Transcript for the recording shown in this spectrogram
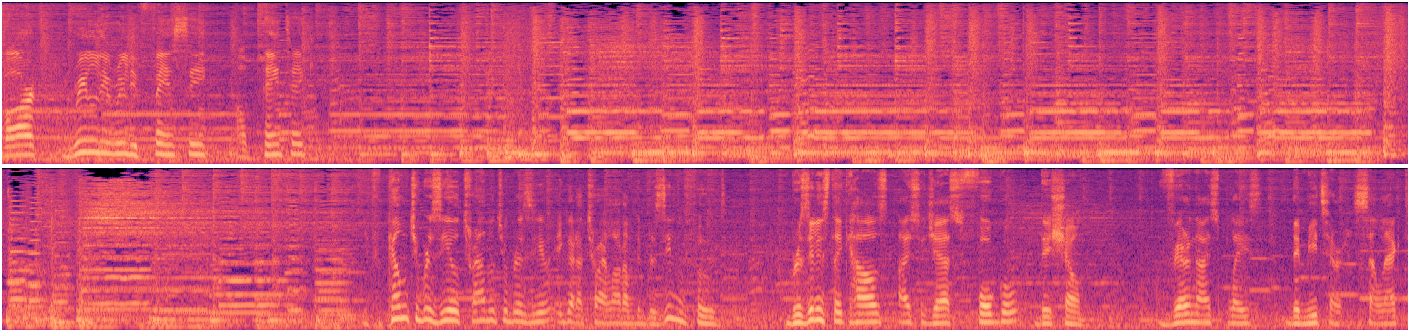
bar, really, really fancy, authentic. Come to Brazil, travel to Brazil, you gotta try a lot of the Brazilian food. Brazilian steakhouse, I suggest Fogo de Chão. Very nice place. The meats are select,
